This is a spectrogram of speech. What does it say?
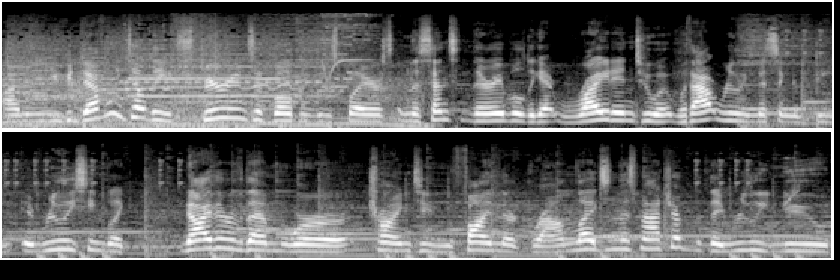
I mean, you can definitely tell the experience of both of these players in the sense that they're able to get right into it without really missing a beat. It really seemed like neither of them were trying to find their ground legs in this matchup, but they really knew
